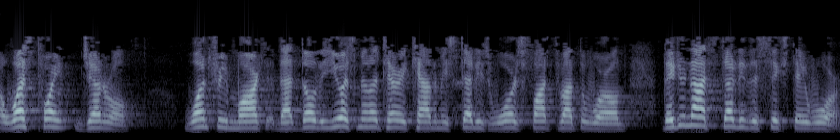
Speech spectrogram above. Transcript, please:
A West Point general once remarked that though the U.S. military academy studies wars fought throughout the world, they do not study the Six Day War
